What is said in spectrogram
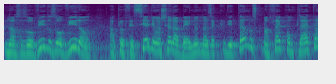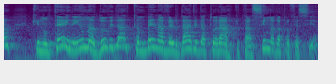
e nossos ouvidos ouviram a profecia de Moshe Rabbeinu, nós acreditamos com uma fé completa que não tem nenhuma dúvida também na verdade da Torá, que está acima da profecia.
